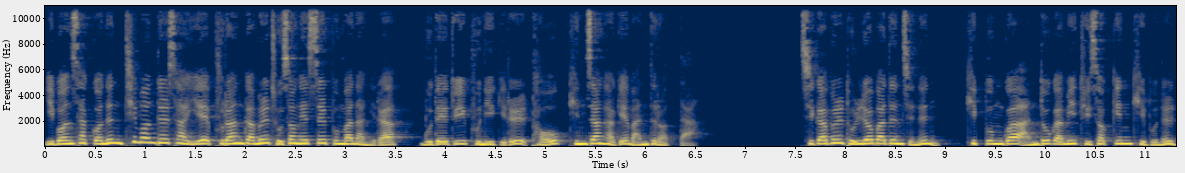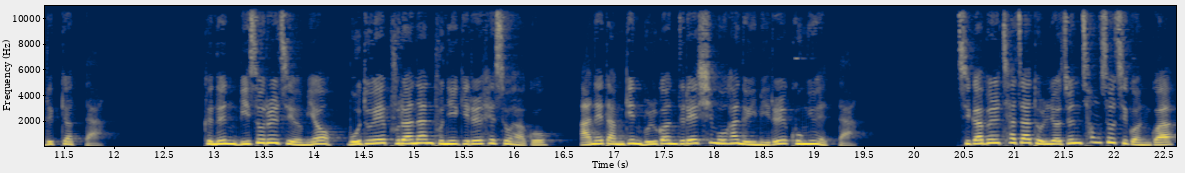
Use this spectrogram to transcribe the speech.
이번 사건은 팀원들 사이에 불안감을 조성했을 뿐만 아니라 무대 뒤 분위기를 더욱 긴장하게 만들었다. 지갑을 돌려받은 진은 기쁨과 안도감이 뒤섞인 기분을 느꼈다. 그는 미소를 지으며 모두의 불안한 분위기를 해소하고 안에 담긴 물건들의 심오한 의미를 공유했다. 지갑을 찾아 돌려준 청소 직원과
